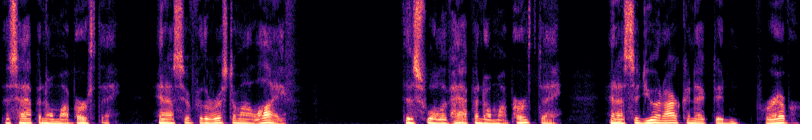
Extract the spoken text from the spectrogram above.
this happened on my birthday. And I said, for the rest of my life, this will have happened on my birthday. And I said, you and I are connected forever.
